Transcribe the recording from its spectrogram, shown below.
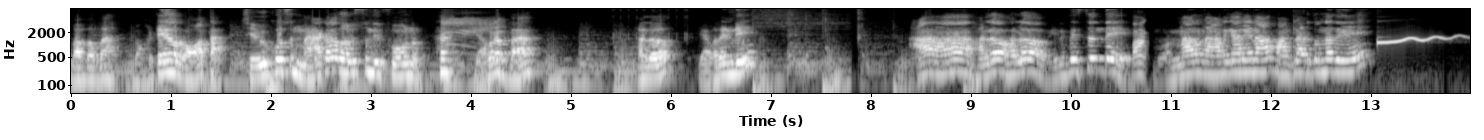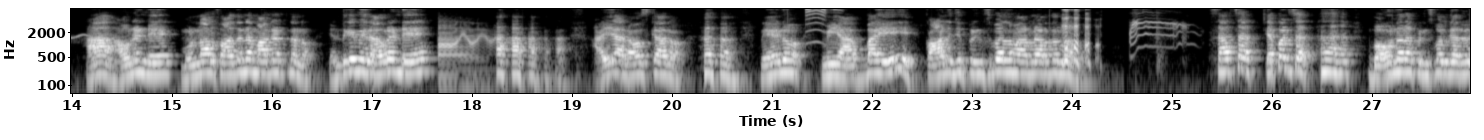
బాబా ఒకటే రోత. చెవి కోసం మేకలా కలుస్తుంది ఫోన్. ఫోను ఎవరబ్బా? హలో ఎవరండి? హలో హలో వినిపిస్తుంది. మున్నాళ్ళ నాన్నగారేనా మాట్లాడుతున్నది? అవునండి మున్నాళ్ళ ఫాదర్నే మాట్లాడుతున్నాను. ఎందుకే మీరు ఎవరండి? అయ్యా నమస్కారం. నేను మీ అబ్బాయి కాలేజీ ప్రిన్సిపల్ మాట్లాడుతున్నాను. సార్ సార్ చెప్పండి సార్. బాగున్నారా ప్రిన్సిపల్ గారు?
